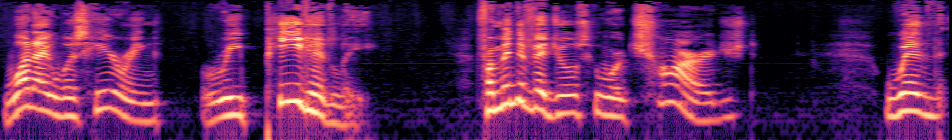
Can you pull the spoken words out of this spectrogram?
what I was hearing repeatedly from individuals who were charged with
